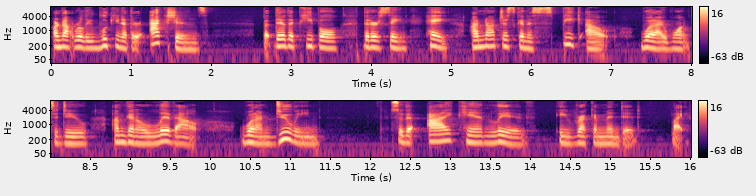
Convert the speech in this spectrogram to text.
are not really looking at their actions, but they're the people that are saying, hey, I'm not just going to speak out what I want to do, I'm going to live out what I'm doing so that I can live a recommended life.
